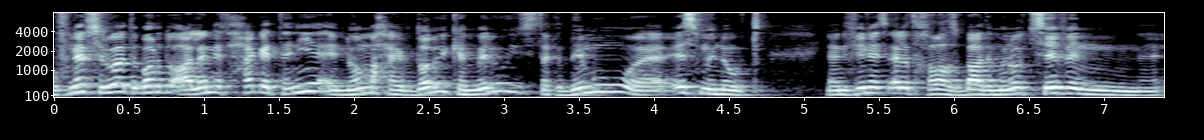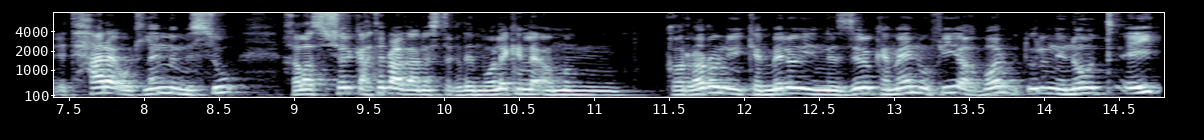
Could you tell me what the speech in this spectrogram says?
وفي نفس الوقت برضو أعلنت حاجة تانية إن هم هيفضلوا يكملوا يستخدموا اسم Note يعني في ناس قالت خلاص بعد ما Note 7 اتحرق واتلم من السوق خلاص الشركة هتبعد عن استخدامه. ولكن لا هم قرروا إنه يكملوا ينزلوا كمان وفي أخبار بتقول إن Note 8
